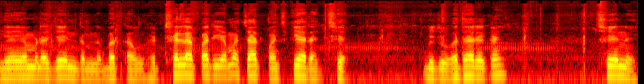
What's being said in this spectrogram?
ને હમણાં જઈને તમને બતાવું હે. છેલ્લા પારિયામાં ચાર પાંચ કેરા જ છે. બીજું વધારે કંઈ છે નહીં.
